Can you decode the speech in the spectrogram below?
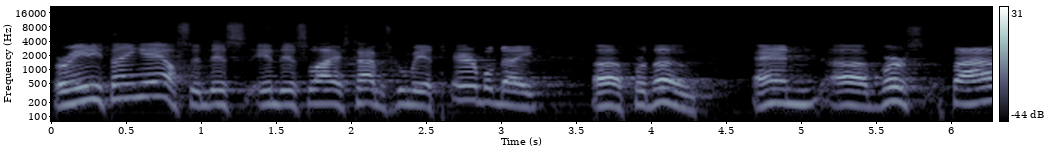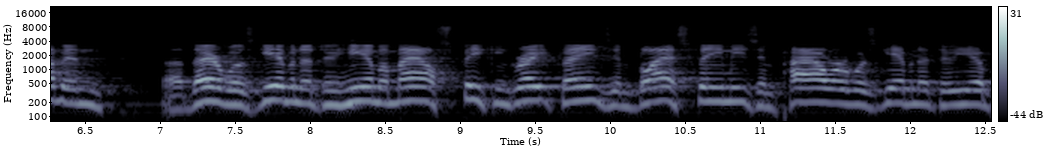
or anything else in this in this last time. It's going to be a terrible day uh, for those. And uh, verse five, and uh, there was given unto him a mouth speaking great things, and blasphemies, and power was given unto him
